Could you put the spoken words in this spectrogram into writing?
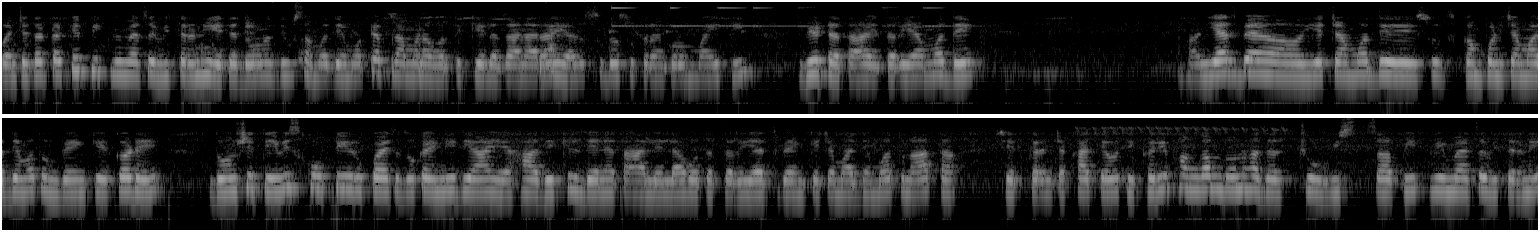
पंच्याहत्तर टक्के पीक विम्याचं वितरण हे येत्या दोनच दिवसामध्ये मोठ्या प्रमाणावरती केलं जाणार आहे असं सुद्धा सूत्रांकडून माहिती भेटत आहे. तर यामध्ये आणि याच बॅ याच्यामध्ये सु कंपनीच्या माध्यमातून बँकेकडे दोनशे तेवीस कोटी रुपयाचा जो काही निधी आहे हा देखील देण्यात आलेला होता. तर याच बँकेच्या माध्यमातून आता शेतकऱ्यांच्या खात्यावरती खरीप हंगाम दोन हजार चोवीसचा पीक विम्याचं वितरण हे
